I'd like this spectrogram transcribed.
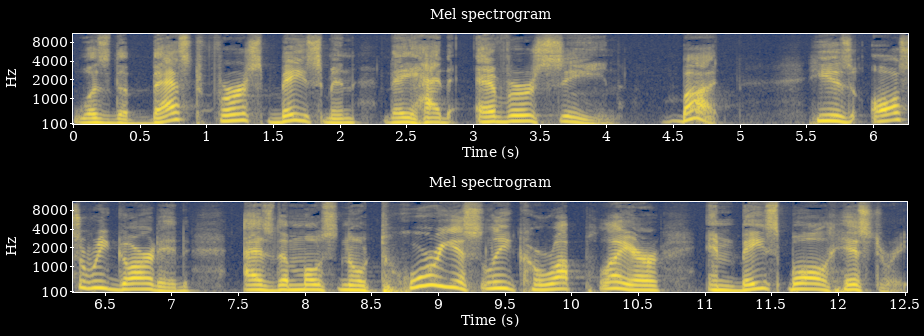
was the best first baseman they had ever seen. But he is also regarded as the most notoriously corrupt player in baseball history.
